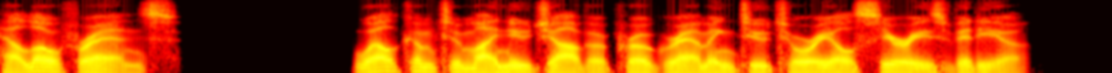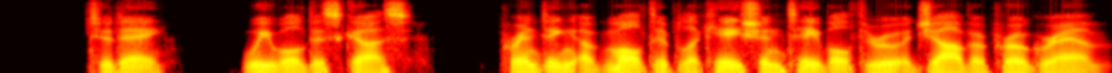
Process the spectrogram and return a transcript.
Hello friends. Welcome to my new Java programming tutorial series video. Today, we will discuss, printing of multiplication table through a Java program.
